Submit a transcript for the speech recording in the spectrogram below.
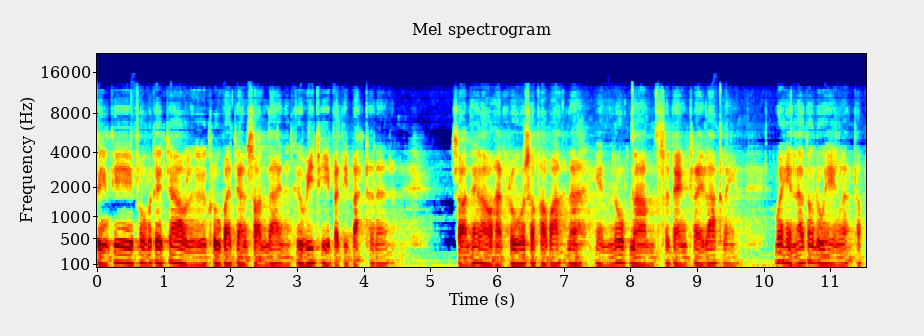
สิ่งที่พระพุทธเจ้าหรือครูบาอาจารย์สอนได้นะคือวิธีปฏิบัติเท่านั้นสอนให้เราหัดรู้สภาวะนะ เห็นรูปนามแสดงไตรลักษณ์อะไรเมื่อเห็นแล้วต้องดูเองแล้วต่อไป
